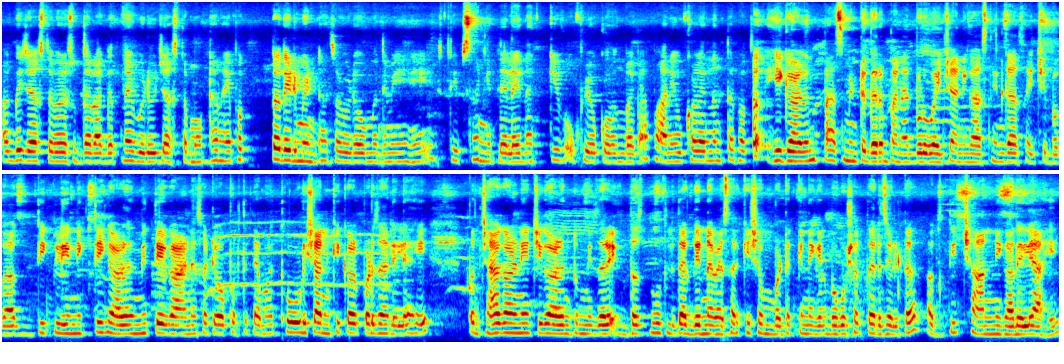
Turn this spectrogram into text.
अगदी जास्त वेळसुद्धा लागत नाही व्हिडिओ जास्त मोठा नाही. फक्त दीड मिनटाचा व्हिडिओमध्ये मी हे टिप्स सांगितलेलं आहे. नक्की उपयोग करून बघा. पाणी उकळल्यानंतर फक्त ही गाळण पाच मिनटं गरम पाण्यात बुडवायची आणि घासणीने घासायची. बघा अगदी क्लीन ती गाळण. मी ते गाळण्यासाठी वापरते त्यामुळे थोडीशी आणखी कळपड झालेली आहे. पण चहा गाळण्याची गाळण तुम्ही जर एकदाच धुतली तर अगदी नव्यासारखी शंभर टक्के निघेल. बघू शकता रिझल्ट अगदी छान निघालेले आहे.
